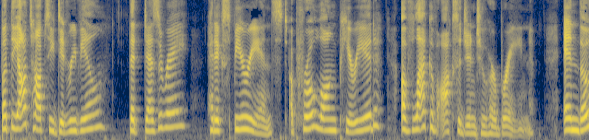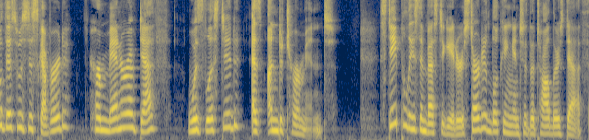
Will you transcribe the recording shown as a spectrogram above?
But the autopsy did reveal that Desiree had experienced a prolonged period of lack of oxygen to her brain. And though this was discovered, her manner of death was listed as undetermined. State police investigators started looking into the toddler's death,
